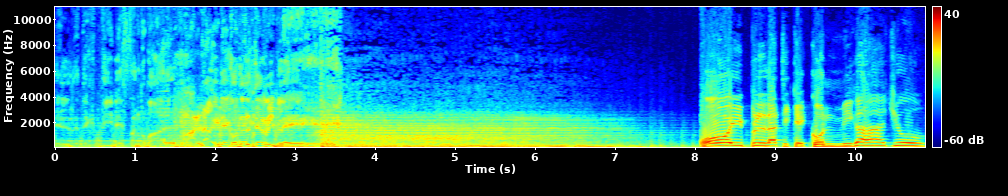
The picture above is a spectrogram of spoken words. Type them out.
El detective Sandoval. Al aire con el terrible. Hoy platiqué con mi gallo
